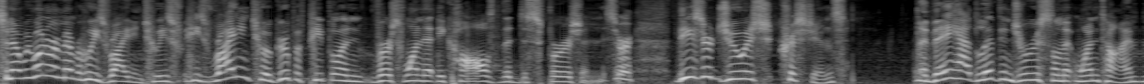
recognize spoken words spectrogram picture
So now we want to remember who he's writing to. He's, he's writing to a group of people in verse 1 that he calls the dispersion. These are, these are Jewish Christians. They had lived in Jerusalem at one time.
